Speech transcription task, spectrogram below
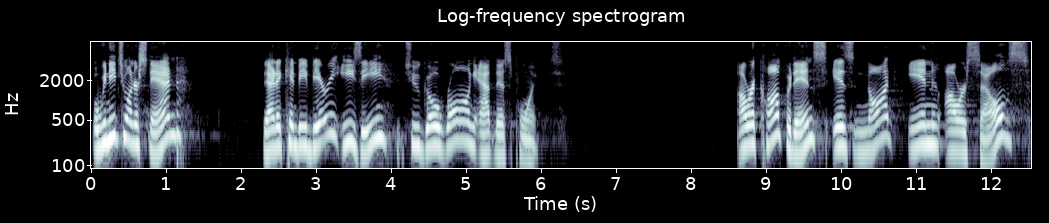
But we need to understand that it can be very easy to go wrong at this point. Our confidence is not in ourselves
